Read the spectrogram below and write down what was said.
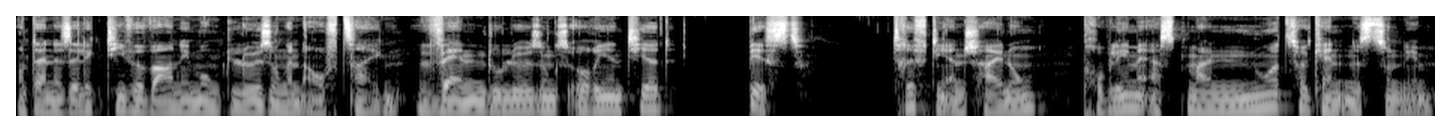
und deine selektive Wahrnehmung Lösungen aufzeigen. Wenn du lösungsorientiert bist, triff die Entscheidung, Probleme erstmal nur zur Kenntnis zu nehmen,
